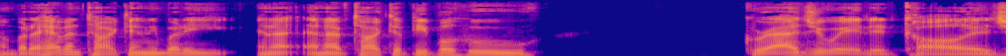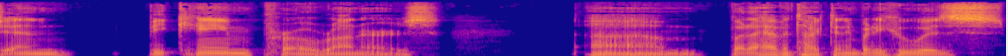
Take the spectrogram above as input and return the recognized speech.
Um, but I haven't talked to anybody, and, I, and I've talked to people who graduated college and became pro runners. Um, but I haven't talked to anybody who was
